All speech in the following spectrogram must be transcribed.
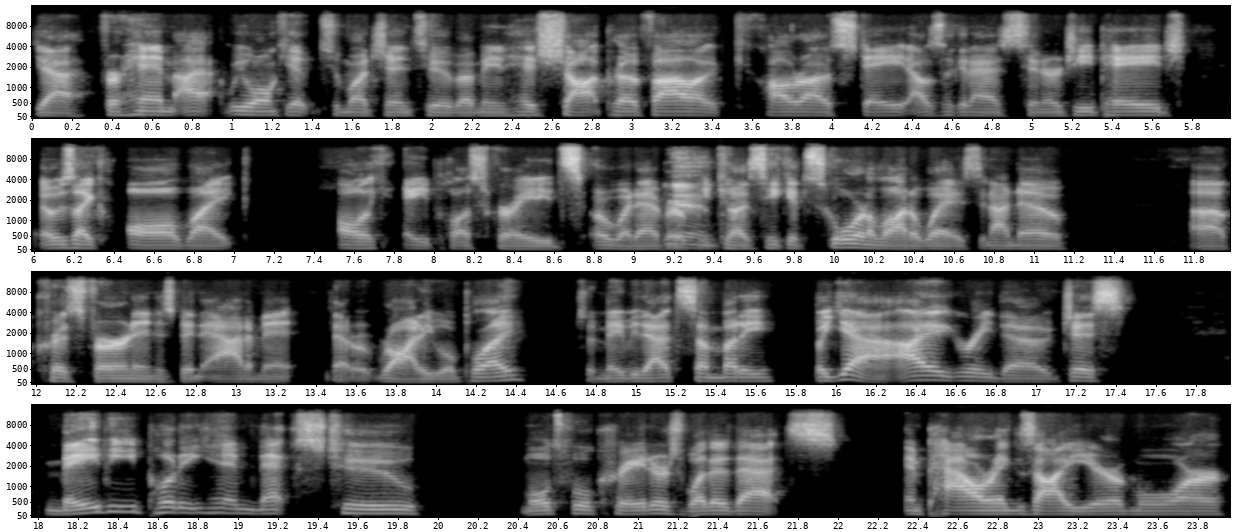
Yeah. For him, I we won't get too much into it. But I mean, his shot profile at Colorado State, I was looking at his synergy page. It was like all like all like A plus grades or whatever, Yeah. because he could score in a lot of ways. And I know uh Chris Vernon has been adamant that Roddy will play. So maybe that's somebody. But yeah, I agree though. Just maybe putting him next to multiple creators, whether that's empowering Ziaire more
